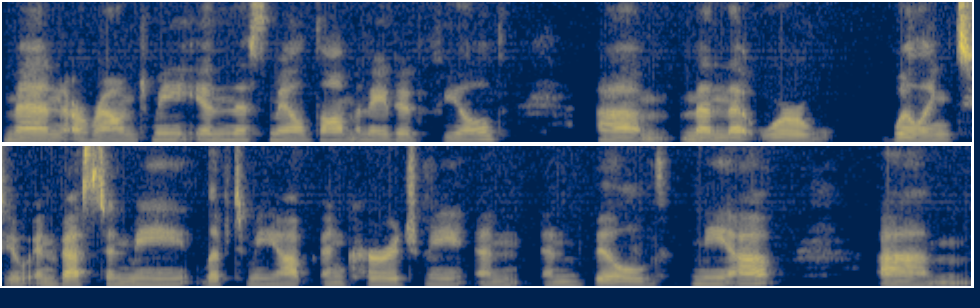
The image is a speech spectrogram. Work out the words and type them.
men around me in this male dominated field, um, men that were willing to invest in me, lift me up, encourage me, and and build me up. Um,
